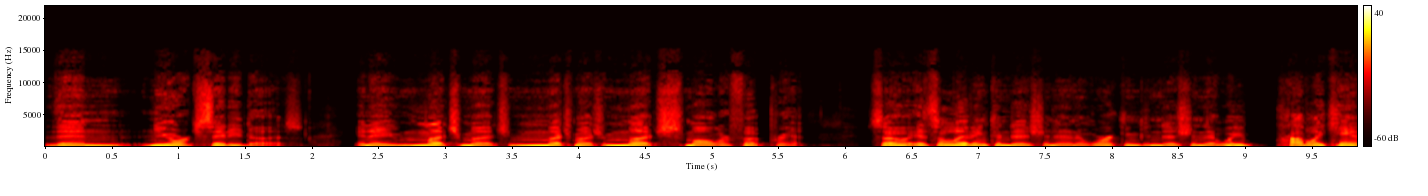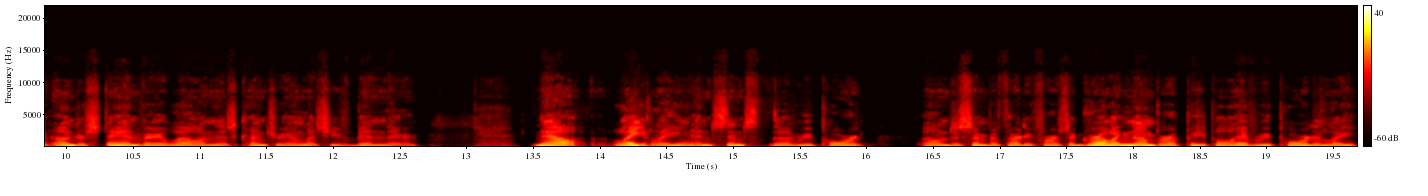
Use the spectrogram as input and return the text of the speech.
than New York City does in a much, much, much, much, much smaller footprint. So it's a living condition and a working condition that we probably can't understand very well in this country unless you've been there. Now, lately, and since the report on December 31st, a growing number of people have reportedly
